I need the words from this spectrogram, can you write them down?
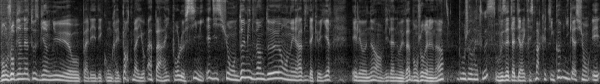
Bonjour, bienvenue à tous, bienvenue au Palais des Congrès Porte-Maillot à Paris pour le CIMI édition 2022. On est ravi d'accueillir Éléonore Villanueva. Bonjour Éléonore. Bonjour à tous. Vous êtes la directrice marketing, communication et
